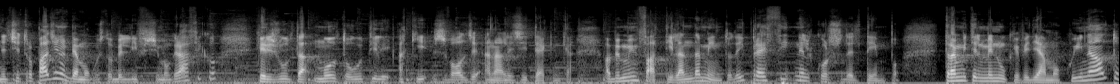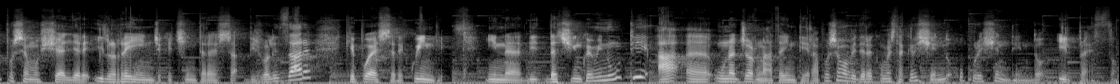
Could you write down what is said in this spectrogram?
Nel centro pagina abbiamo questo bellissimo grafico che risulta molto utile a chi svolge analisi tecnica. Abbiamo infatti l'andamento dei prezzi nel corso del tempo. Tramite il menu che vediamo qui in alto possiamo scegliere il range che ci interessa visualizzare, che può essere quindi in, di, da 5 minuti a eh, una giornata intera. Possiamo vedere come sta crescendo oppure scendendo il prezzo.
